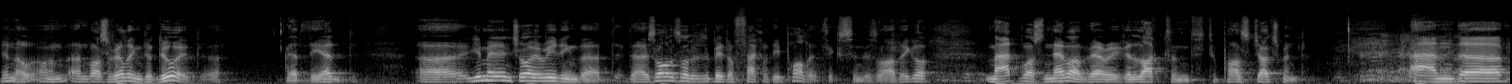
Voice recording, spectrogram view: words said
you know, and, and was willing to do it uh, at the end. Uh, you may enjoy reading that. There's also a little bit of faculty politics in this article. Matt was never very reluctant to pass judgment. and uh,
